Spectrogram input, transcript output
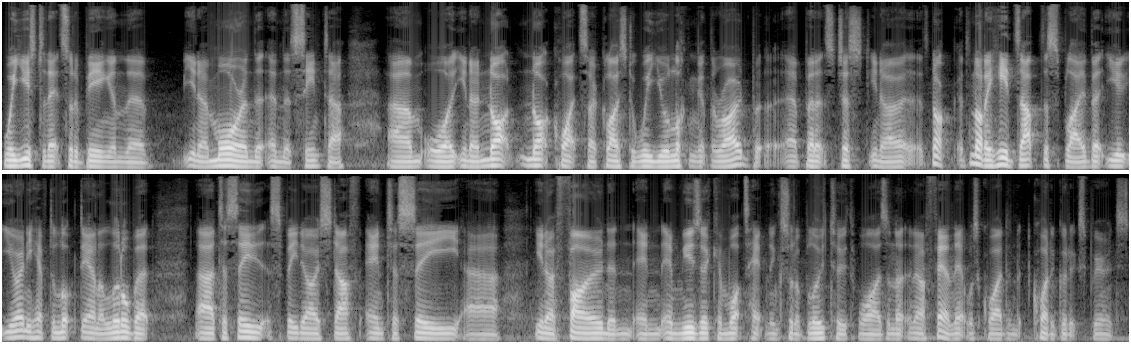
we're used to that sort of being in the you know more in the in the center. Um, or you know, not not quite so close to where you're looking at the road, but uh, but it's just you know, it's not it's not a heads up display, but you you only have to look down a little bit uh, to see speedo stuff and to see uh, you know phone and, and, and music and what's happening sort of Bluetooth wise, and, I- and I found that was quite a, quite a good experience.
